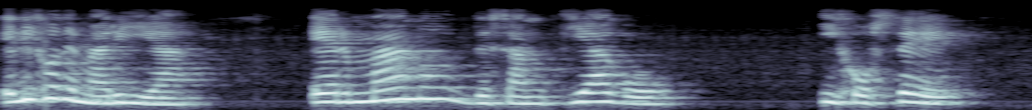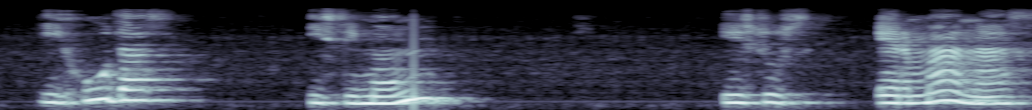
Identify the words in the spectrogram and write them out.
el hijo de María, hermano de Santiago y José y Judas y Simón? ¿Y sus hermanas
